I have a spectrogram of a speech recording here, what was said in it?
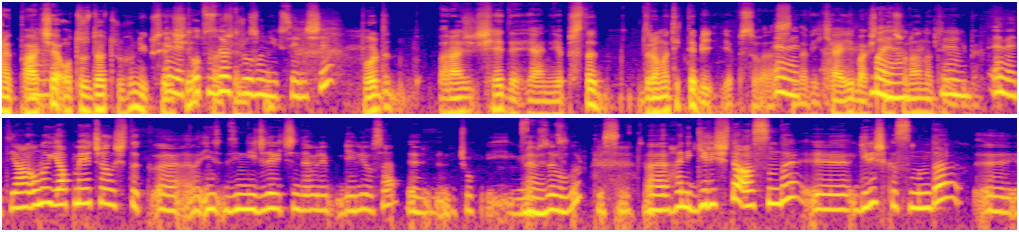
Evet parça evet. 34 ruhun yükselişi. Evet 34 ruhun ismi. yükselişi. Bu arada aranj şey de yani yapısı da dramatik de bir yapısı var aslında. Evet. Bir hikayeyi baştan Bayağı. sona anlatıyor evet. gibi. Evet yani onu yapmaya çalıştık. Ee, dinleyiciler için de öyle geliyorsa e, çok evet, güzel olur. Kesinlikle. Ee, hani girişte aslında e, giriş kısmında e,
